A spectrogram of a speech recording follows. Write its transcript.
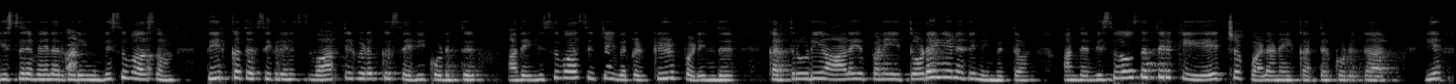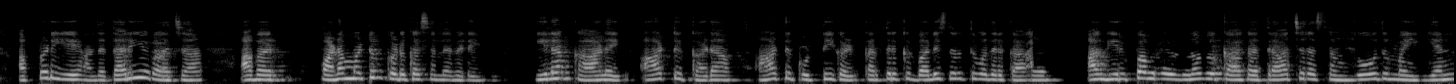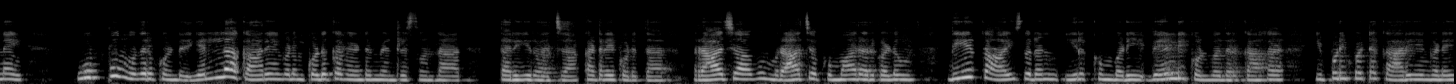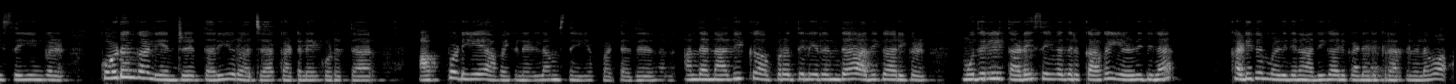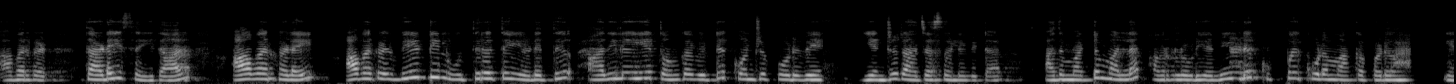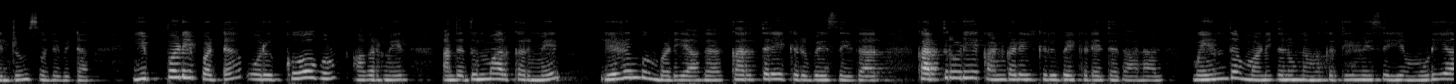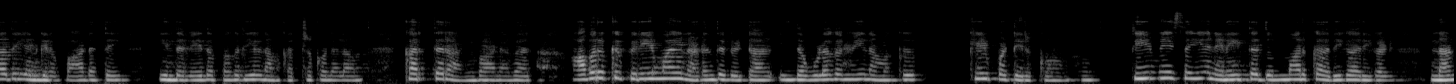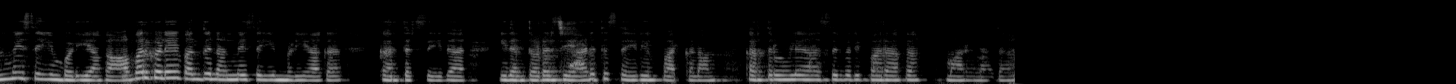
இஸ்ரவேலர்களின் விசுவாசம் தீர்க்கதரிசிகளின் வார்த்தைகளுக்கு செவி கொடுத்து அதை விசுவாசித்து இவர்கள் கீழ்ப்படிந்து கர்த்தருடைய ஆலய பணியை தொடங்கினது நிமித்தம் அந்த விசுவாசத்திற்கு ஏற்ற பலனை கர்த்தர் கொடுத்தார். அப்படியே அந்த தரியு ராஜா அவர் பணம் மட்டும் கொடுக்க சொல்லவில்லை. இளம் காளை ஆட்டுக்கடா ஆட்டுக்குட்டிகள் கர்த்தருக்கு பலி செலுத்துவதற்காக அங்கிருப்பவர்கள் உணவுக்காக திராட்சரசம் கோதுமை எண்ணெய் உப்பு முதற்கொண்டு எல்லா காரியங்களும் கொடுக்க வேண்டும் என்று சொன்னார். தரியு ராஜா. கட்டளை கொடுத்தார். ராஜாவும் ராஜகுமாரர்களும் தீர்க்க ஆயுசுடன் இருக்கும்படி வேண்டிக் கொள்வதற்காக இப்படிப்பட்ட காரியங்களை செய்யுங்கள். கொடுங்கள் என்று தரியு ராஜா. கட்டளை கொடுத்தார். அப்படியே அவைகள் எல்லாம் செய்யப்பட்டது. அந்த நதிக்கு அப்புறத்தில் இருந்த அதிகாரிகள் முதலில் தடை செய்வதற்காக எழுதின கடிதம் எழுதின அதிகாரிகள் இருக்கிறார்கள் அல்லவா? அவர்கள் தடை செய்தால் அவர்களை அவர்கள் வீட்டின் உத்திரத்தை எடுத்து அதிலேயே தொங்கவிட்டு கொன்று போடுவேன் என்று ராஜா சொல்லிவிட்டார். அது மட்டுமல்ல அவர்களுடைய வீடு குப்பை கூடமாக்கப்படும் என்றும் சொல்லிவிட்டார். இப்படிப்பட்ட ஒரு கோபம் அவர் மேல் அந்த துன்மார்க்கர் மேல் எழும்பும்படியாக கர்த்தரே கிருபை செய்தார். கர்த்தருடைய கண்களில் கிருபை கிடைத்ததானால் எந்த மனிதனும் நமக்கு தீமை செய்ய முடியாது என்கிற பாடத்தை இந்த வேத பகுதியில் நாம் கற்றுக்கொள்ளலாம். கர்த்தர் அன்பானவர் அவருக்கு பிரியமாய் நடந்து விட்டால் இந்த உலகமே நமக்கு கீழ்பட்டிருக்கும் தீமை செய்ய நினைத்த துன்மார்க்க அதிகாரிகள் நன்மை செய்யும்படியாக அவர்களே வந்து நன்மை செய்யும்படியாக கர்த்தர் செய்தார். இதன் தொடர்ச்சியை அடுத்த செய்தியில் பார்க்கலாம். கர்த்தர் உங்களை ஆசிர்வதிப்பாராக. மாறினாதான்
